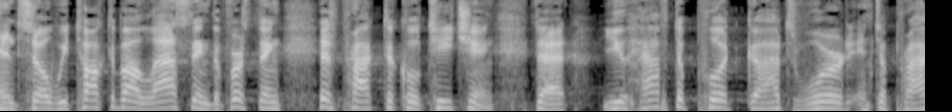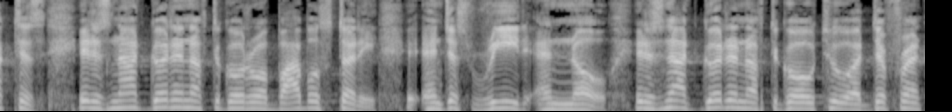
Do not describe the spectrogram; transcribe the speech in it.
And so we talked about last thing. The first thing is practical teaching that you have to put God's word into practice. It is not good enough to go to a Bible study and just read and know. It is not good enough to go to a different,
